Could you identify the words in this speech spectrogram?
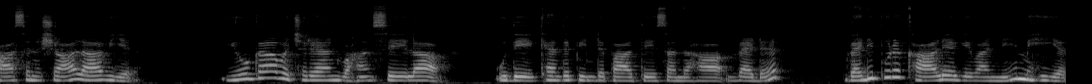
ආසන ශාලාවිය. යෝගාවචරයන් වහන්සේලා උදේ කැඳ පිණ්ඩපාතේ සඳහා වැඩ වැඩිපුර කාලය ගෙවන්නේ මෙහිය.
